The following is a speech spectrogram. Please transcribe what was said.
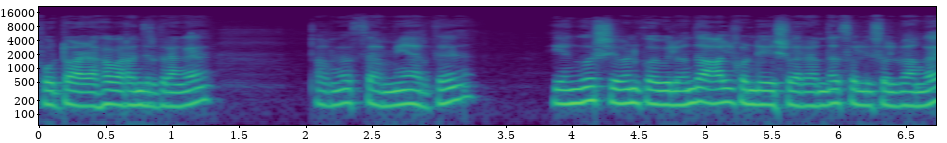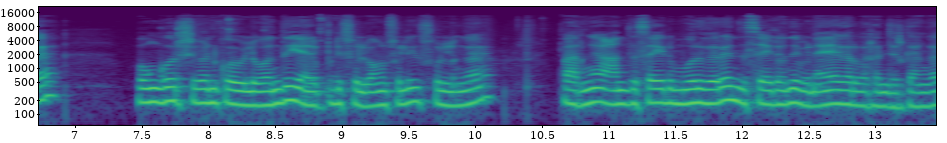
ஃபோட்டோ அழகாக வரைஞ்சிருக்கிறாங்க. பாருங்கள் செம்மையாக இருக்குது எங்கள் ஊர் சிவன் கோவில் வந்து ஆள்கொண்டேஸ்வரர் தான் சொல்லி சொல்லுவாங்க பொங்கூர் சிவன் கோவில் வந்து எப்படி சொல்லுவாங்கன்னு சொல்லி சொல்லுங்கள் பாருங்கள் அந்த சைடு முருகர் இந்த சைடு வந்து விநாயகர் வரைஞ்சிருக்காங்க.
